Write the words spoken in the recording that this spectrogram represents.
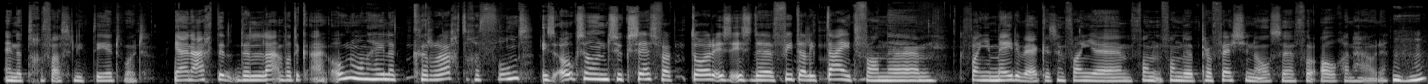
En dat gefaciliteerd wordt. Ja, en eigenlijk de, de, wat ik eigenlijk ook nog een hele krachtige vond, is ook zo'n succesfactor, is, is de vitaliteit van, uh, van je medewerkers en van, je, van, van de professionals uh, voor ogen houden. Mm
